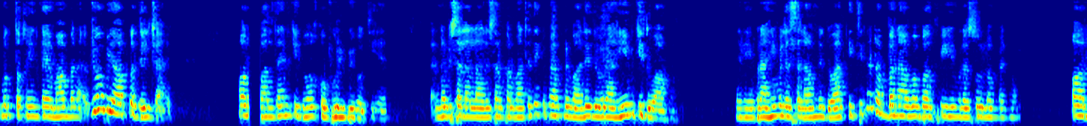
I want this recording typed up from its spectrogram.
متقین کا امام بنا، جو بھی آپ کا دل چاہے۔ اور والدین کی دعا قبول بھی ہوتی ہے۔ نبی صلی اللہ علیہ وسلم فرماتے تھے کہ میں اپنے والد ابراہیم کی دعا ہوں۔ یعنی ابراہیم علیہ السلام نے دعا کی تھی نا، ربنا وبا فیم رسول اور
